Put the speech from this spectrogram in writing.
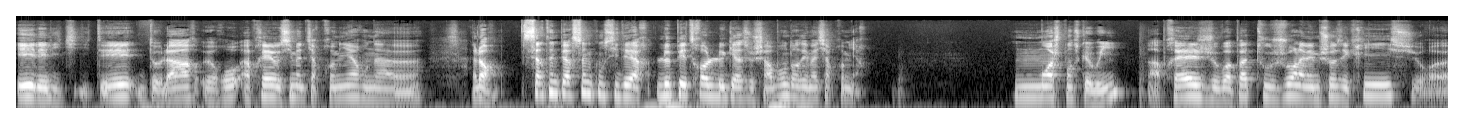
et les liquidités, dollars, euros. Après aussi matières premières, on a... Euh, alors, certaines personnes considèrent le pétrole, le gaz, le charbon dans des matières premières. Moi, je pense que oui. Après, je vois pas toujours la même chose écrite sur, euh,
